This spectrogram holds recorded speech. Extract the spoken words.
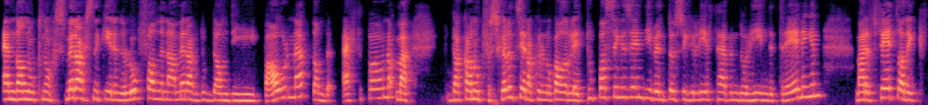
En dan ook nog smiddags een keer in de loop van de namiddag doe ik dan die powernap, dan de echte powernap. Maar dat kan ook verschillend zijn. Dat kunnen ook allerlei toepassingen zijn die we intussen geleerd hebben doorheen de trainingen. Maar het feit dat ik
